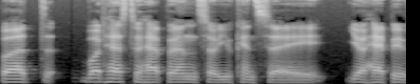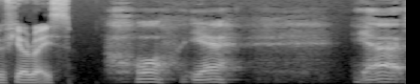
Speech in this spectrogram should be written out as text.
But what has to happen so you can say you're happy with your race? Oh yeah, yeah,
